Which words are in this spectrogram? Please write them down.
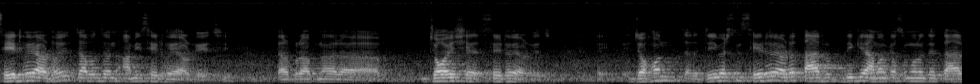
সেট হয়ে আউট হয় যাবজ্জন আমি সেট হয়ে আউট হয়েছি, তারপর আপনার জয় সেট হয়ে আউট হয়েছে। যখন যে ব্যাটসম্যান সেট হয়ে আউট হয়, তার দিকে আমার কাছে মনে হয় তার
